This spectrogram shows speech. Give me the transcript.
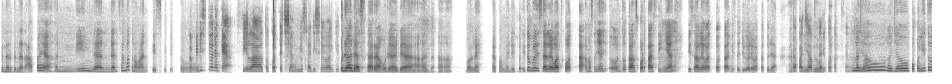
benar-benar apa ya hening dan dan sangat romantis begitu. Tapi di situ ada kayak villa atau cottage yang bisa disewa gitu. udah ada sekarang, udah ada. Heeh, heeh. boleh recommended. Itu bisa lewat kota, maksudnya untuk transportasinya Hmm. bisa lewat kota, bisa juga lewat Batu Daa. Berapa jam gitu. dari kota ke sana? Nggak jauh, nggak jauh. Pokoknya itu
